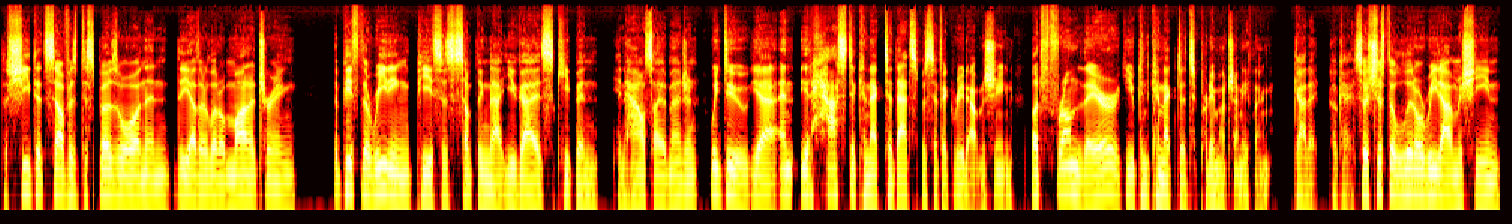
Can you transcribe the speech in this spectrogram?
the sheath itself is disposable, and then the other little monitoring, the piece, the reading piece is something that you guys keep in in house, I imagine. We do, yeah. And it has to connect to that specific readout machine. But from there, you can connect it to pretty much anything. Got it. Okay, so it's just a little readout machine,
